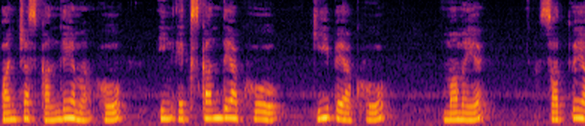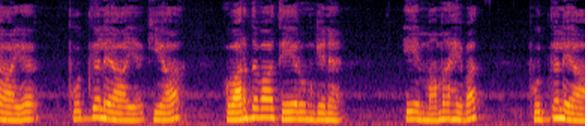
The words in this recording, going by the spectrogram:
පංචස්කන්ධයම හෝ ඉන් එක් ස්කන්ධයක් හෝ කීපයක් හෝ මමය සත්වයාය පුද්ගලයාය කියා වර්ධවා තේරුම්ගෙන ඒ මම හෙවත් පුද්ගලයා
